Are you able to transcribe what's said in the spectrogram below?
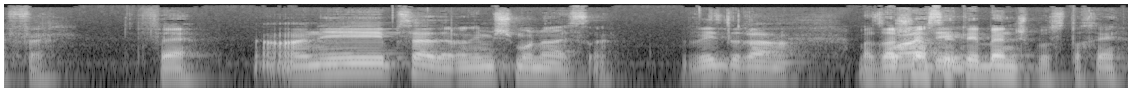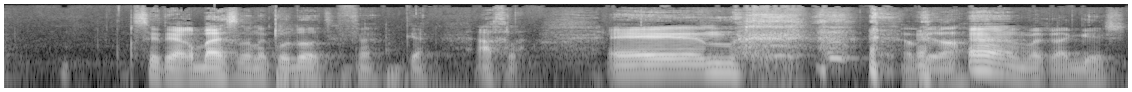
יפה. יפה. לא, אני בסדר, אני עם 18. וידרה, מזל. שעשיתי בנצ'בוסט, אחי. עשיתי 14 נקודות, יפה, כן, אחלה. אמ, אווירה. מרגש.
